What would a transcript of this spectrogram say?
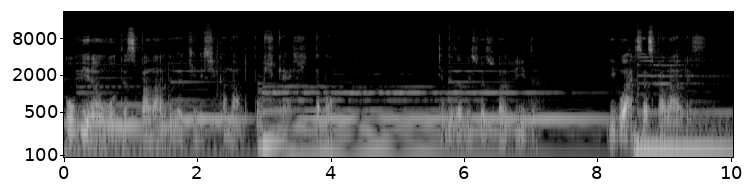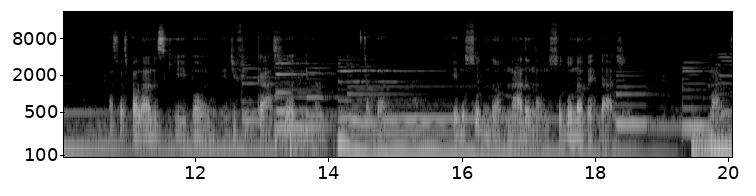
ouvirão outras palavras aqui neste canal do podcast, tá bom? Que Deus abençoe a sua vida e guarde essas palavras, essas palavras que vão edificar a sua vida? Eu não sou nada, não, não sou dono da verdade, mas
